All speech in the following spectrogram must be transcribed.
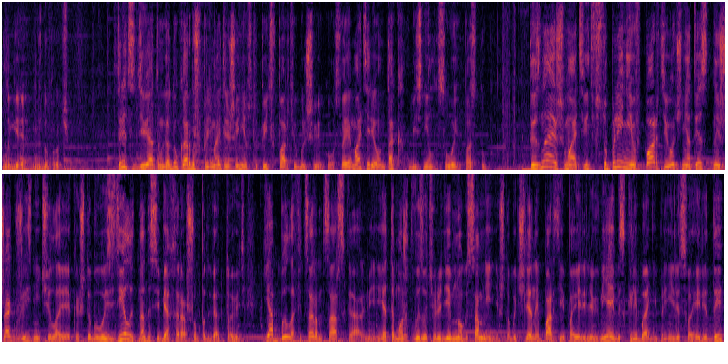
в лагеря, между прочим. В 1939 году Карбышев принимает решение вступить в партию большевиков. Своей матери он так объяснил свой поступок. Ты знаешь, мать, ведь вступление в партию очень ответственный шаг в жизни человека. И чтобы его сделать, надо себя хорошо подготовить. Я был офицером царской армии. И это может вызвать у людей много сомнений. Чтобы члены партии поверили в меня и без колебаний приняли свои ряды,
